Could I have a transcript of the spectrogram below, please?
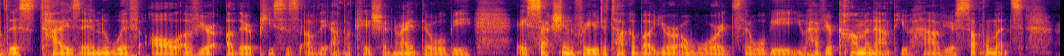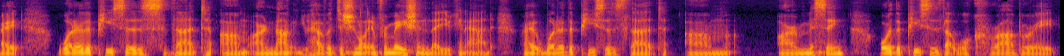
this ties in with all of your other pieces of the application, right? There will be a section for you to talk about your awards. There will be, you have your Common App, you have your supplements, right? What are the pieces that um, are not, you have additional information that you can add, right? What are the pieces that um, are missing or the pieces that will corroborate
